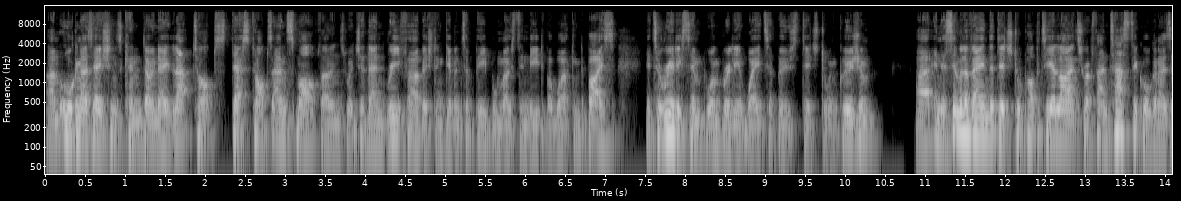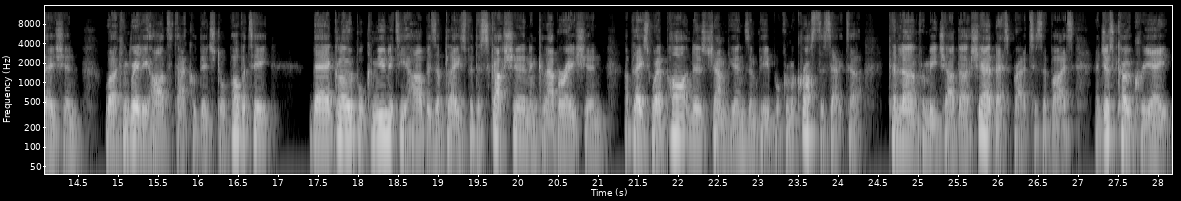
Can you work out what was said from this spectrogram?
Um, organizations can donate laptops, desktops, and smartphones, which are then refurbished and given to people most in need of a working device it's a really simple and brilliant way to boost digital inclusion. Uh, in a similar vein, the Digital Poverty Alliance are a fantastic organization working really hard to tackle digital poverty. Their global community hub is a place for discussion and collaboration, a place where partners, champions, and people from across the sector can learn from each other, share best practice advice, and just co create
